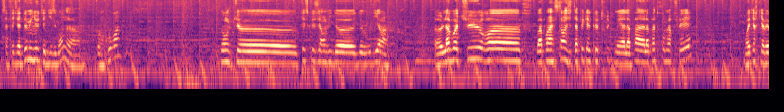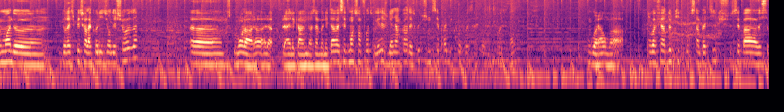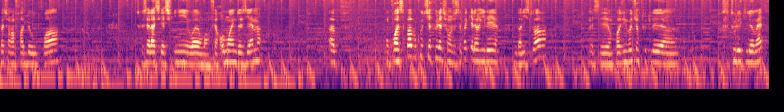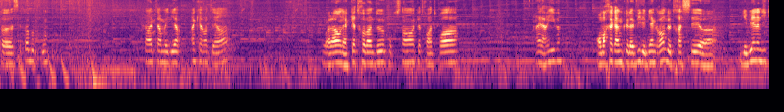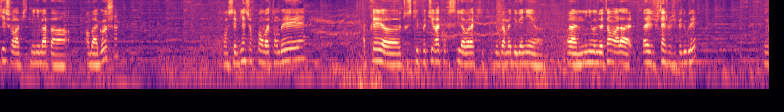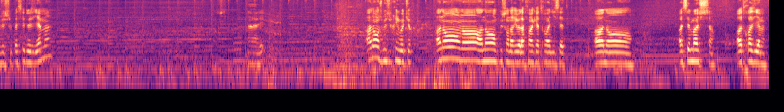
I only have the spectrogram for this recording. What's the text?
Ça fait déjà 2 minutes et 10 secondes euh, qu'on court. Donc, euh, qu'est-ce que j'ai envie de, de, vous dire? Euh, La voiture, euh, bah pour l'instant j'ai tapé quelques trucs, mais elle a pas, elle a pas trop murflé. On va dire qu'il y avait moins de, de, respect sur la collision des choses. Euh, parce que bon, là, elle est quand même dans un bon état. Segment sans faute, regardez, je gagne encore des trucs, je ne sais pas du tout quoi ça correspond. Donc voilà, on va, on va faire deux petites courses sympathiques. Je sais pas, je sais pas si on en fera deux ou trois que celle-là, si elle se finit, ouais, on va en faire au moins une deuxième. Hop. On croise pas beaucoup de circulation. Je sais pas quelle heure il est dans l'histoire. Mais c'est, on croise une voiture toutes les, euh, tous les kilomètres. Euh, c'est pas beaucoup. Temps intermédiaire 1,41. Voilà, on est à 82%, 83%. Elle arrive. On remarquera quand même que la ville est bien grande. Le tracé, euh, il est bien indiqué sur la petite minimap à, en bas à gauche. On sait bien sur quoi on va tomber. Après, euh, tout ce qui est petit raccourci, là, voilà, qui, nous permettent de gagner euh, voilà, un minimum de temps. Ah, là, là, putain, je me suis fait doubler. Donc je suis passé deuxième. Allez. Ah non, je me suis pris une voiture. Oh non, non, oh non, en plus on arrive à la fin à 97. Oh non. Ah, c'est moche ça. Oh, troisième.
